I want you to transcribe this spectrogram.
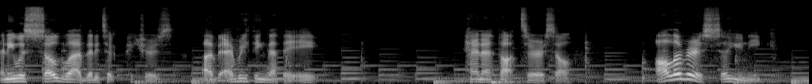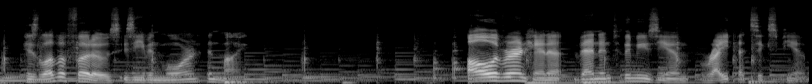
and he was so glad that he took pictures of everything that they ate. Hannah thought to herself, Oliver is so unique. His love of photos is even more than mine. Oliver and Hannah then into the museum right at 6 p.m.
